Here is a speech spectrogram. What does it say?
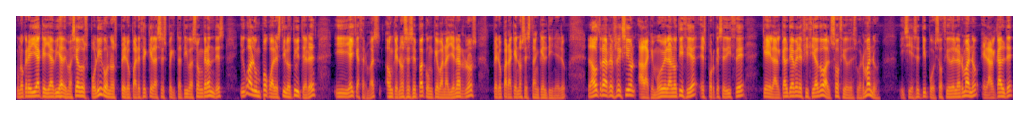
Uno creía que ya había demasiados polígonos, pero parece que las expectativas son grandes, igual un poco al estilo Twitter, ¿eh? Y hay que hacer más, aunque no se sepa con qué van a llenarnos, pero para que no se estanque el dinero. La otra reflexión a la que mueve la noticia es porque se dice que el alcalde ha beneficiado al socio de su hermano. Y si ese tipo es socio del hermano, el alcalde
